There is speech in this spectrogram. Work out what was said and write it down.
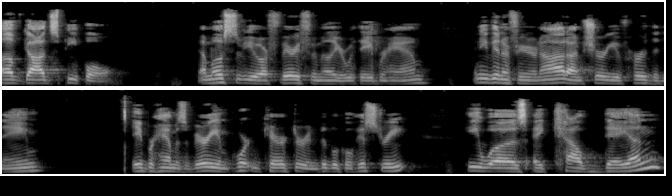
of God's people. Now, most of you are very familiar with Abraham. And even if you're not, I'm sure you've heard the name. Abraham is a very important character in biblical history. He was a Chaldean,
